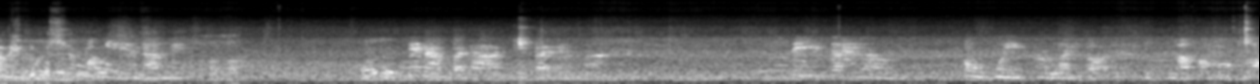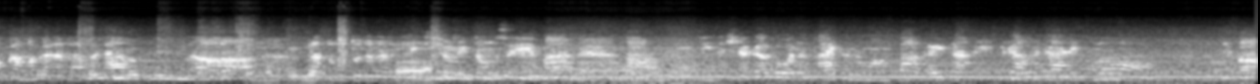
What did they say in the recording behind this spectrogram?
Bagay po sa pamilya namin. Tinabalaan kita, Emma. Stay the hell away from my daughter. Ako, huwag kang mag-alala, madam. Ah, natuto na ng leksyon itong si Emma. Ah, hindi na siya gagawa ng kahit mga bagay na ikakagalit mo. Di ba?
